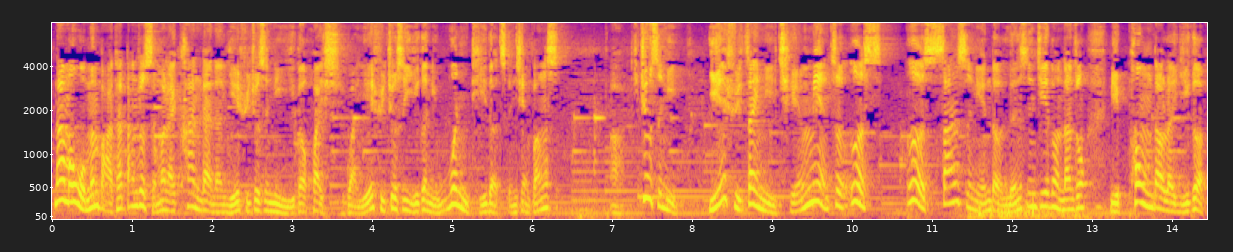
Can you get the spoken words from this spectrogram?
那么我们把它当做什么来看待呢？也许就是你一个坏习惯，也许就是一个你问题的呈现方式，啊，就是你。也许在你前面这二十二三十年的人生阶段当中，你碰到了一个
